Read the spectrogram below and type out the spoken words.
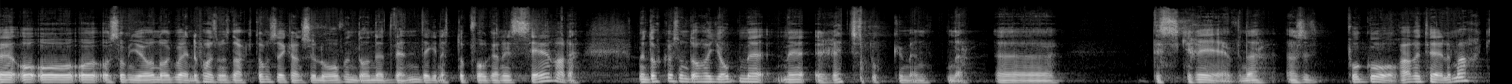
Eh, Og, og, og, og som Jørn også var inne på, som vi snakket om, så er kanskje loven da nødvendig nettopp for å organisere det. Men dere som da har jobbet med, med rettsdokumentene, eh, det skrevne altså På gårder i Telemark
